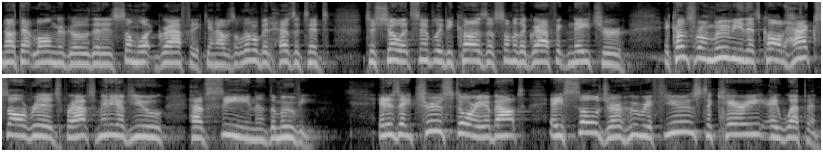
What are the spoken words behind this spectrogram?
not that long ago that is somewhat graphic, and I was a little bit hesitant to show it simply because of some of the graphic nature. It comes from a movie that's called Hacksaw Ridge. Perhaps many of you have seen the movie. It is a true story about a soldier who refused to carry a weapon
